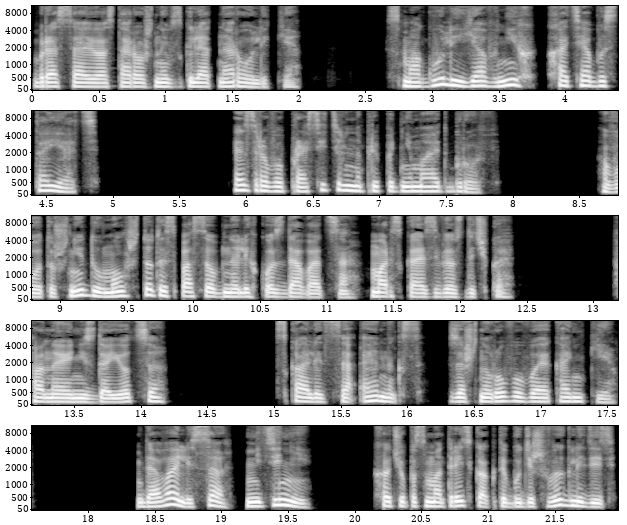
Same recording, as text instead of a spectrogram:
Бросаю осторожный взгляд на ролики. Смогу ли я в них хотя бы стоять? Эзра вопросительно приподнимает бровь. «Вот уж не думал, что ты способна легко сдаваться, морская звездочка. Она и не сдается. Скалится Энекс, зашнуровывая коньки. «Давай, лиса, не тяни. Хочу посмотреть, как ты будешь выглядеть,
